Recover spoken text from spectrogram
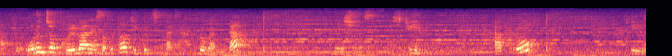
앞으로 오른쪽 골반에서부터 뒤꿈치까지 앞으로 갑니다. 내쉬면서 다시 뒤로 앞으로 뒤로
